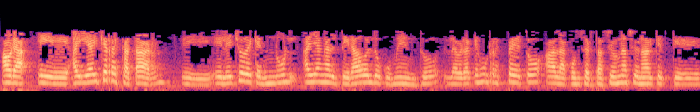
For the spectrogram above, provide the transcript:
Ahora, eh, ahí hay que rescatar eh, el hecho de que no hayan alterado el documento. La verdad que es un respeto a la concertación nacional que, que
